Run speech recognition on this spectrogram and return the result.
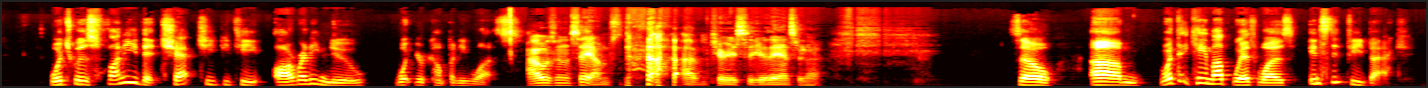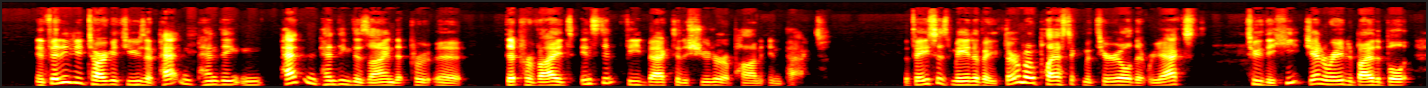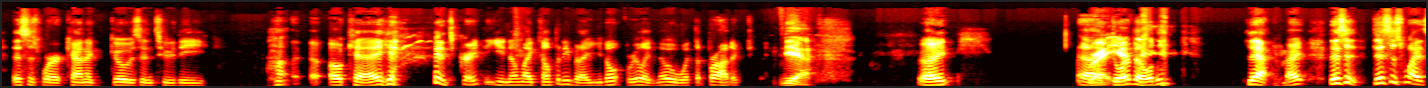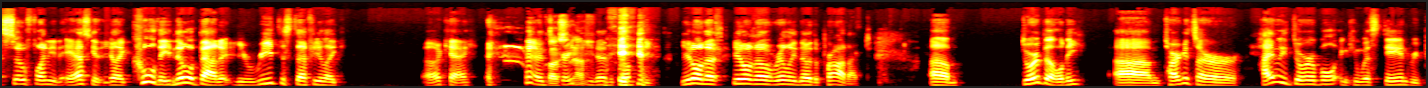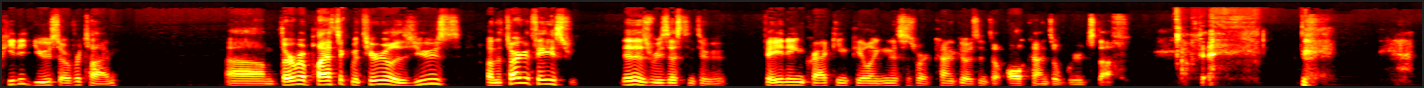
Which was funny that ChatGPT already knew what your company was. I was gonna say I'm. I'm curious to hear the answer now. So um, what they came up with was instant feedback. Infinity targets use a patent pending patent pending design that pro, uh, that provides instant feedback to the shooter upon impact. The face is made of a thermoplastic material that reacts to the heat generated by the bullet. This is where it kind of goes into the huh, okay. it's great that you know my company, but you don't really know what the product Yeah. right? uh, right, durability. Yeah. yeah. right. This is this is why it's so funny to ask it. You're like, cool, they know about it. You read the stuff, you're like, okay, it's Close great. Enough. You know the company. you don't know. You don't know really know the product. Um, durability. Um, targets are highly durable and can withstand repeated use over time. Um, thermoplastic material is used on the target face that is resistant to fading, cracking, peeling. This is where it kind of goes into all kinds of weird stuff. Okay.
